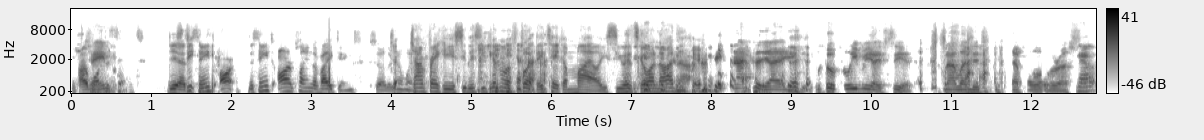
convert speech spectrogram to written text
It's I want the Saints? Saints. Yeah, the Saints aren't the Saints aren't playing the Vikings, so they're J- gonna win. John Frankie, you see this? You give them a foot, they take a mile. You see what's going on Nah, here? exactly. I, believe me, I see it. Not letting this step all over us. Now,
